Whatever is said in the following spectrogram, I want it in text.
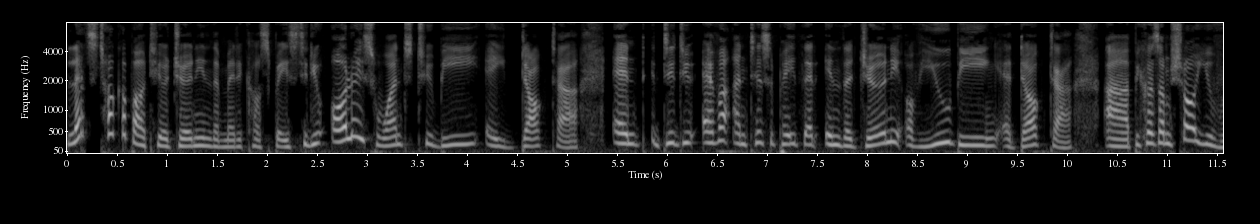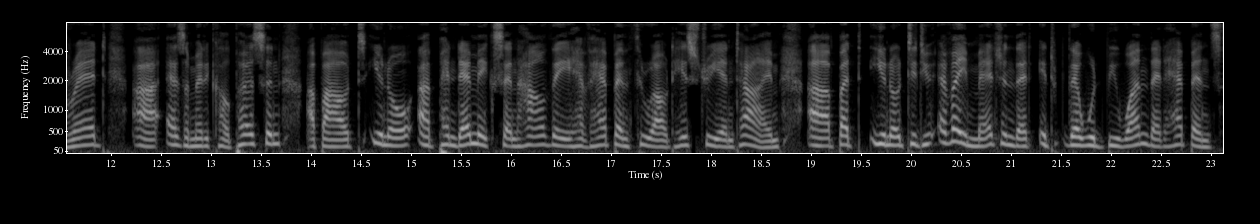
Let's talk about your journey in the medical space. Did you always want to be a doctor? And did you ever anticipate that in the journey of you being a doctor, uh, because I'm sure you've read uh, as a medical person about, you know, uh, pandemics and how they have happened throughout history and time. Uh, but, you know, did you ever imagine that it there would be one that happens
